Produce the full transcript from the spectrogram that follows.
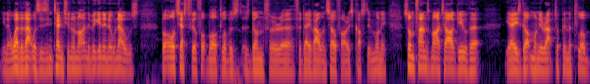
you know, whether that was his intention or not in the beginning, who knows? But all Chesterfield Football Club has, has done for uh, for Dave Allen so far is cost him money. Some fans might argue that, yeah, he's got money wrapped up in the club.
